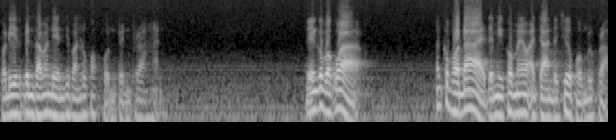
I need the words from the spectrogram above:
พอดีเป็นสามเณรที่บรรลุมรรคผลเป็นพระหันเองก็บอกว่ามันก็พอได้ แต่มีข้อแม้ว่าอาจารย์จะเชื่อผมหรือเปล่า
